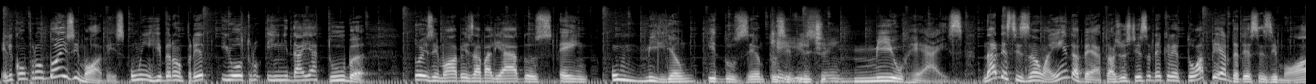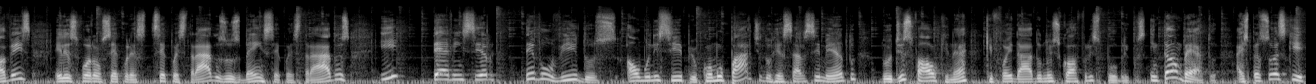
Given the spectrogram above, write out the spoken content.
Ele comprou dois imóveis, um em Ribeirão Preto e outro em Indaiatuba dois imóveis avaliados em 1 milhão e 220 isso, mil reais. Na decisão ainda, Beto, a justiça decretou a perda desses imóveis, eles foram sequestrados, os bens sequestrados, e devem ser devolvidos ao município como parte do ressarcimento do desfalque, né, que foi dado nos cofres públicos. Então, Beto, as pessoas que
